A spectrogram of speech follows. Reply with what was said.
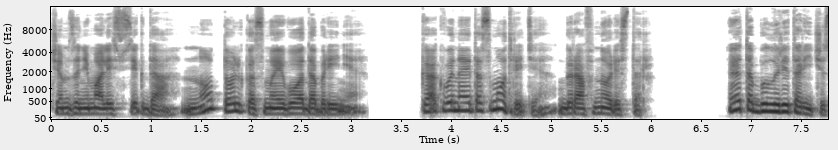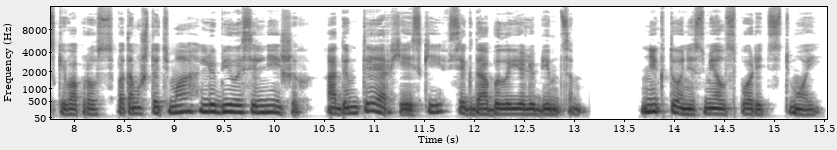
чем занимались всегда, но только с моего одобрения. Как вы на это смотрите, граф Нористер? Это был риторический вопрос, потому что тьма любила сильнейших, а Демте Архейский всегда был ее любимцем. Никто не смел спорить с тьмой.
